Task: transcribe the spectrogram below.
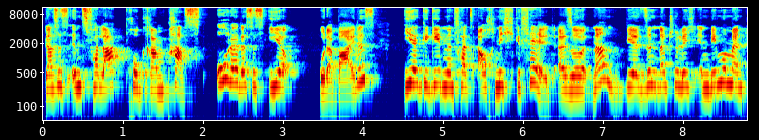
dass es ins Verlagprogramm passt oder dass es ihr oder beides ihr gegebenenfalls auch nicht gefällt. Also, ne, wir sind natürlich in dem Moment,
